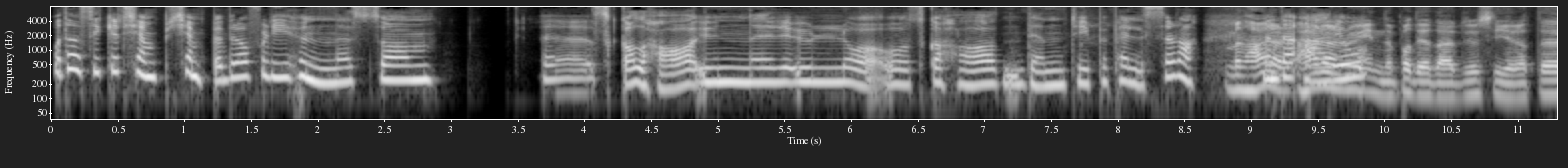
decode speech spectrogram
og det er sikkert kjempe, kjempebra for de hundene som uh, skal ha underull og, og skal ha den type pelser, da. Men her, Men er, her er er, jo- du inne på det der du sier at det,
